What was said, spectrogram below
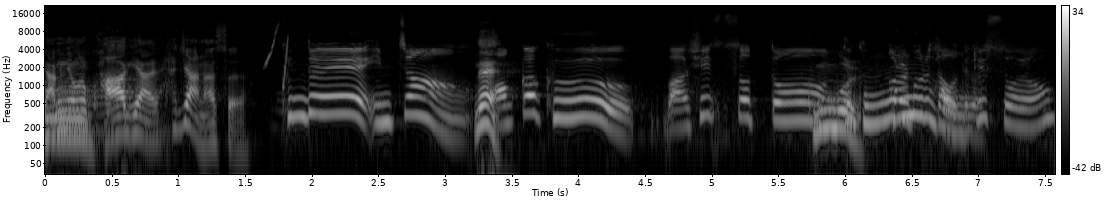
양념을 과하게 하- 하지 않았어요. 근데 임장 네. 아까 그 맛있었던 국물. 그 국물은 국물은 다 다 어디 어디 있어요?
